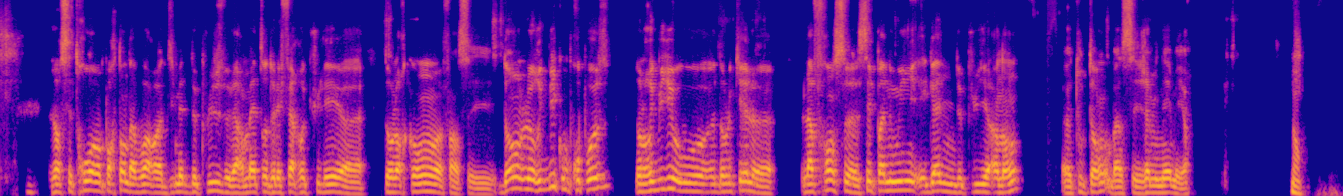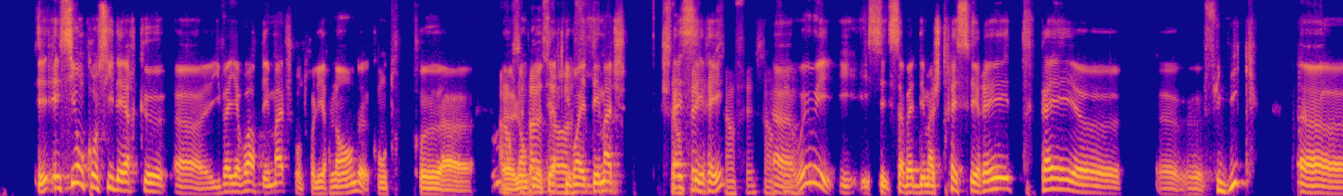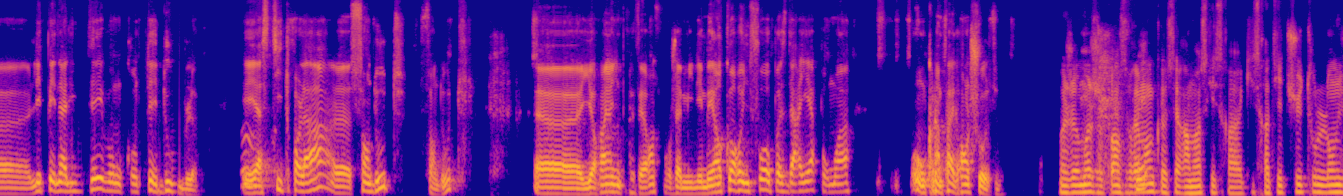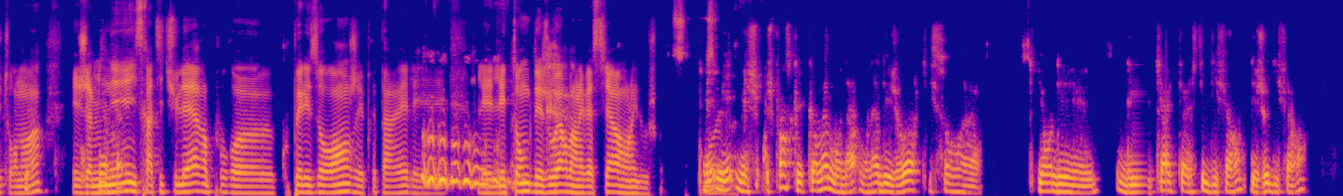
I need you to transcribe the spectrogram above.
Genre c'est trop important d'avoir 10 mètres de plus, de les remettre, de les faire reculer dans leur camp. Enfin, c'est dans le rugby qu'on propose, dans le rugby dans lequel euh, la France euh, s'épanouit et gagne depuis un an, euh, tout le temps, ben, c'est Jaminet meilleur. Non. Et, si on considère que il va y avoir des matchs contre l'Irlande, contre l'Angleterre, qui vont être des matchs très serrés. Fait, Euh, fait, oui, oui, et, et c'est- ça va être des matchs très serrés, très euh, euh, physiques. Euh, les pénalités vont compter double. Et à ce titre-là, euh, sans doute, sans doute, euh, il y aura une préférence pour Jaminet. Mais encore une fois, au poste d'arrière, pour moi, on craint pas grand-chose. Moi, je, moi, je pense vraiment que c'est Ramos qui sera, qui sera titu tout le long du tournoi. Et Jaminet, il sera titulaire pour euh, couper les oranges et préparer les, les, les tongs des joueurs dans les vestiaires avant les douches. quoi. Mais, mais, mais je, je pense que quand même, on a, on a des joueurs qui sont, euh, qui ont des, des caractéristiques différentes, des jeux différents.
